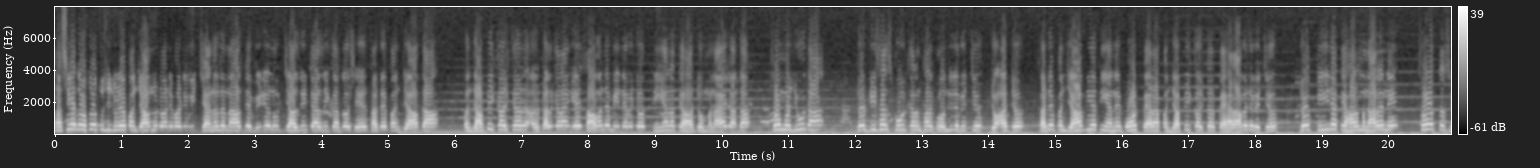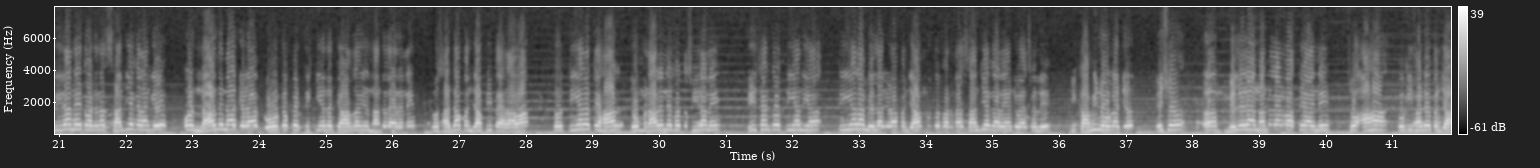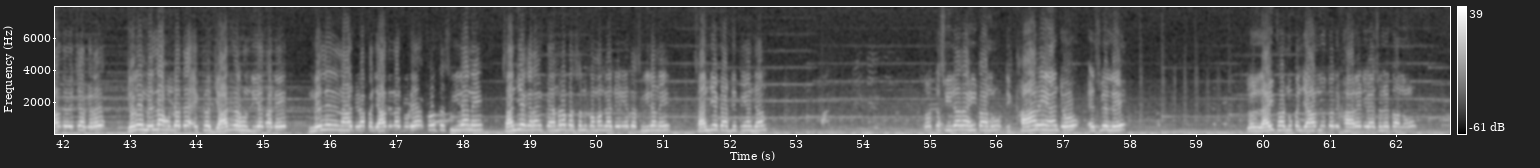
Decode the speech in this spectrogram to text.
ਸਤਿ ਸ਼੍ਰੀ ਅਕਾਲ ਦੋਸਤੋ, ਤੁਸੀਂ ਜੁੜੇ ਹੋ ਪੰਜਾਬ ਨੂੰ 24 ਟੀਵੀ ਚੈਨਲ ਦੇ ਨਾਲ ਤੇ ਵੀਡੀਓ ਨੂੰ ਜਲਦੀ ਚਲਦੀ ਕਰ ਦਿਓ ਸ਼ੇਅਰ ਸਾਡੇ ਪੰਜਾਬ ਦਾ ਪੰਜਾਬੀ ਕਲਚਰ ਗੱਲ ਕਰਾਂਗੇ। ਸਾਵਨ ਦੇ ਮਹੀਨੇ ਵਿੱਚ ਜੋ ਤੀਆਂ ਦਾ ਤਿਉਹਾਰ ਜੋ ਮਨਾਇਆ ਜਾਂਦਾ, ਸੋ ਮੌਜੂਦ ਆ ਜੋ ਡੀਸਲ ਸਕੂਲ ਕਰਮਸਰ ਕਲੋਨੀ ਦੇ ਵਿੱਚ, ਜੋ ਅੱਜ ਸਾਡੇ ਪੰਜਾਬ ਦੀਆਂ ਧੀਆਂ ਨੇ ਬਹੁਤ ਪਿਆਰਾ ਪੰਜਾਬੀ ਕਲਚਰ ਪਹਿਰਾਵੇ ਦੇ ਵਿੱਚ ਜੋ ਤੀ ਦਾ ਤਿਉਹਾਰ ਮਨਾ ਰਹੇ ਨੇ। ਸੋ ਤਸਵੀਰਾਂ ਨੇ ਤੁਹਾਡੇ ਨਾਲ ਸਾਂਝੀਆਂ ਕਰਾਂਗੇ। ਔਰ ਨਾਲ ਦੇ ਨਾਲ ਜਿਹੜਾ ਗੋਲ ਗੱਪੇ ਟਿੱਕੀਆਂ ਦਾ ਚਾਟ ਦਾ ਵੀ ਆਨੰਦ ਲੈ ਰਹੇ ਨੇ। ਸੋ ਸਾਡਾ ਪੰਜਾਬੀ ਪਹਿਰਾਵਾ ਤੋ ਤੀਆਂ ਦਾ ਤਿਹਾਰ ਜੋ ਮਨਾ ਰਹੇ ਨੇ ਸੋ ਤਸਵੀਰਾਂ ਨੇ ਰੀਸੈਂਟ ਤੋਂ ਤੀਆਂ ਦੀਆਂ, ਤੀਆਂ ਦਾ ਮੇਲਾ ਜਿਹੜਾ ਪੰਜਾਬ ਨੂੰ ਤੋਂ ਤੁਹਾਡੇ ਨਾਲ ਸਾਂਝੀਆਂ ਕਰ ਰਹੇ ਹਾਂ ਜੋ ਇਸ ਵੇਲੇ ਕਿ ਕਾਫੀ ਲੋਕ ਅੱਜ ਇਸ ਮੇਲੇ ਦਾ ਆਨੰਦ ਲੈਣ ਵਾਸਤੇ ਆਏ ਨੇ। ਸੋ ਆਹ, ਕਿਉਂਕਿ ਸਾਡੇ ਪੰਜਾਬ ਦੇ ਵਿੱਚ ਅਗਰ ਜਦੋਂ ਮੇਲਾ ਹੁੰਦਾ ਤਾਂ ਇੱਕ ਯਾਦਗਾਰ ਹੁੰਦੀ ਹੈ ਸਾਡੇ ਮੇਲੇ ਦੇ ਨਾਲ ਜਿਹੜਾ ਪੰਜਾਬ ਦੇ ਨਾਲ ਜੁੜਿਆ। ਸੋ ਤਸਵੀਰਾਂ ਨੇ ਸਾਂਝੀਆਂ ਕਰਾਂਗੇ ਕੈਮਰਾ ਪਰਸਨ ਨੂੰ ਕਹਾਂਗਾ ਜਿਹੜੀਆਂ ਤਸਵੀਰਾਂ ਨੇ ਸਾਂਝੀਆਂ ਕਰ ਦਿੱਤੀਆਂ ਜਾਣ। ਸੋ ਤਸਵੀਰਾਂ ਰਾਹੀਂ ਤੁਹਾਨੂੰ ਦਿਖਾ ਰਹੇ ਹਾਂ ਜੋ ਇਸ ਵੇਲੇ ਜੋ ਲਾਈਵ ਤੁਹਾਨੂੰ ਪੰਜਾਬ ਨੂੰ ਤੋਂ ਦਿਖਾ ਰਹੇ ਜੋ ਇਸ ਵੇਲੇ ਤੁਹਾਨੂੰ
